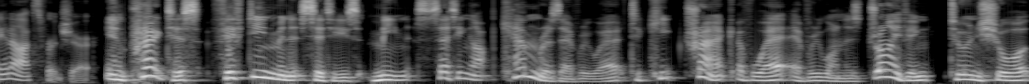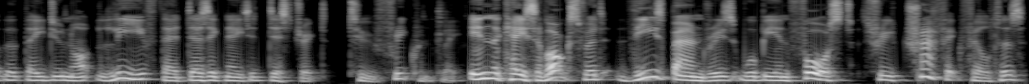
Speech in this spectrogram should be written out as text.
in Oxfordshire. In practice, 15 minute cities mean setting up cameras everywhere to keep track of where everyone is driving to ensure that they do not leave their designated district too frequently. In the case of Oxford, these boundaries will be enforced through traffic filters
